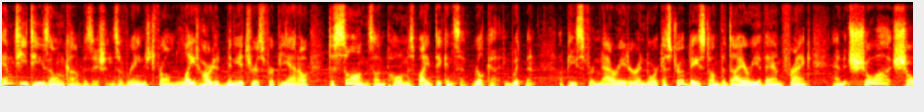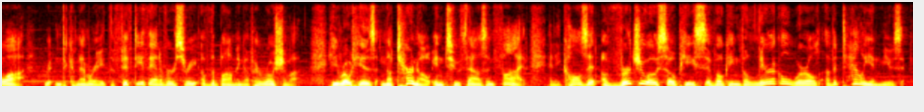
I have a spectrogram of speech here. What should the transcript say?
MTT's own compositions have ranged from light-hearted miniatures for piano to songs on poems by Dickinson, Rilke, and Whitman, a piece for narrator and orchestra based on the Diary of Anne Frank, and Showa/Shoah, written to commemorate the 50th anniversary of the bombing of Hiroshima. He wrote his Notturno in 2005, and he calls it a virtuoso piece evoking the lyrical world of Italian music.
